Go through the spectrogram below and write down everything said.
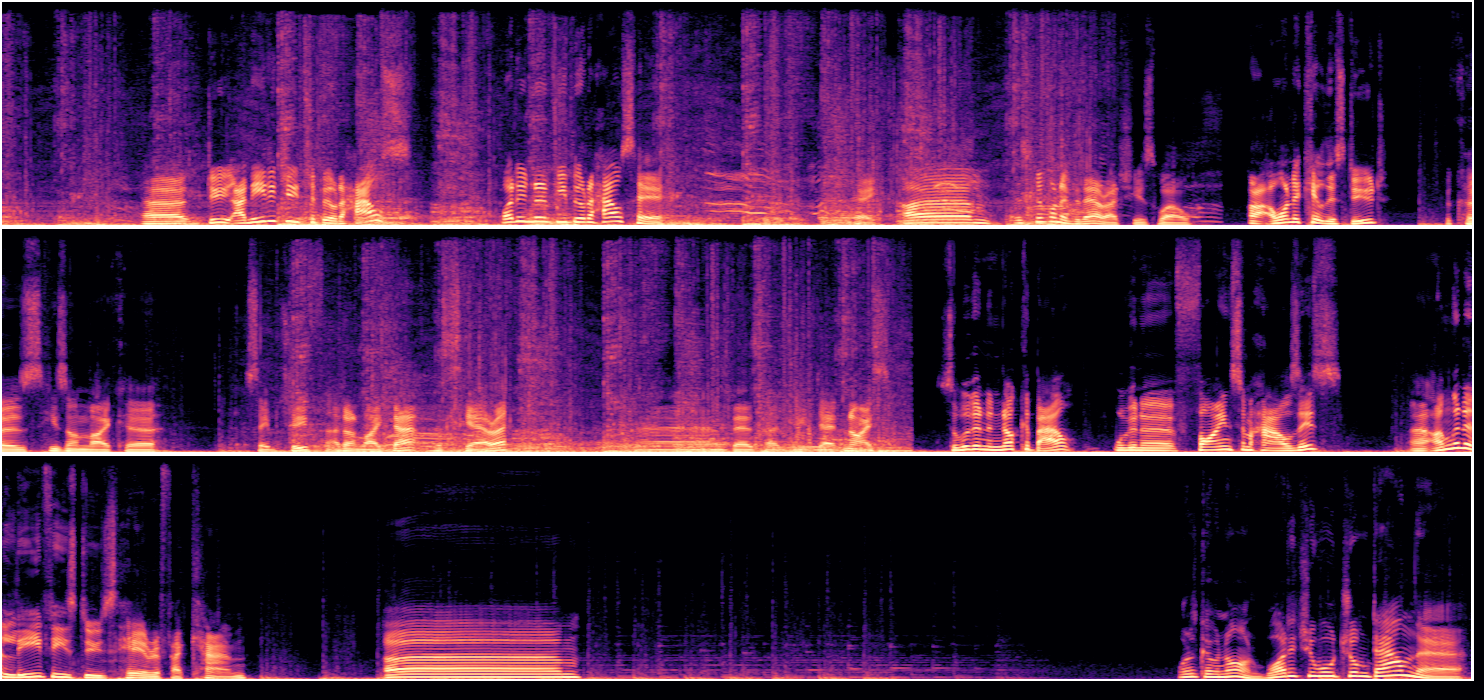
Uh, dude, I needed you to build a house. Why didn't you build a house here? Okay. Um, there's another one over there actually as well. All right, I want to kill this dude because he's on like a saber tooth. I don't like that. That's scary. And there's that dude dead. Nice. So we're going to knock about. We're going to find some houses. Uh, I'm going to leave these dudes here if I can. Um... What is going on? Why did you all jump down there?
